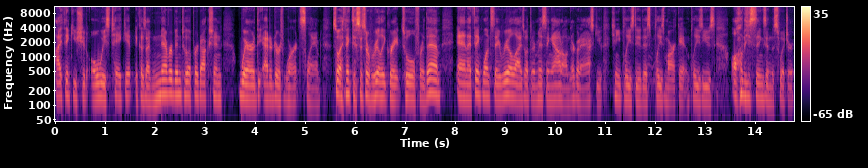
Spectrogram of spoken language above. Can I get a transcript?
I think you should always take it because I've never been to a production where the editors weren't slammed. So I think this is a really great tool for them. And I think once they realize what they're missing out on, they're going to ask you, can you please do this? Please mark it and please use all these things in the switcher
